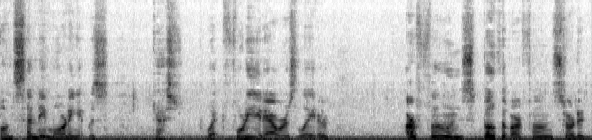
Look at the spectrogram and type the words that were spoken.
On Sunday morning, it was, gosh, what, 48 hours later? Our phones, both of our phones, started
